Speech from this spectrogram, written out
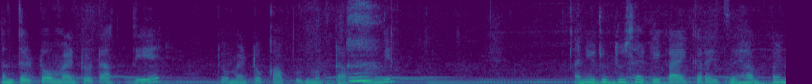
नंतर टोमॅटो टाकते टोमॅटो कापून मग टाकून देईल आणि ऋतूसाठी काय करायचं हा पण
